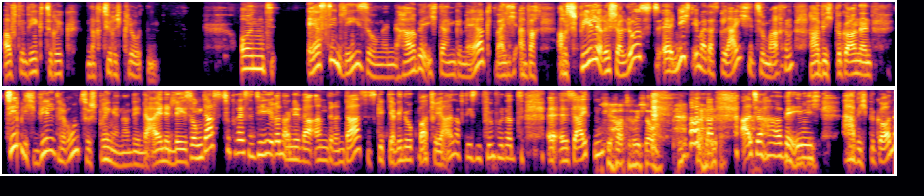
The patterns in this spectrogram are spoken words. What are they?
auf dem Weg zurück nach Zürich-Kloten. Und erst in Lesungen habe ich dann gemerkt, weil ich einfach aus spielerischer Lust, äh, nicht immer das Gleiche zu machen, habe ich begonnen, ziemlich wild herumzuspringen und in der einen Lesung das zu präsentieren und in der anderen das. Es gibt ja genug Material auf diesen 500 äh, äh, Seiten. Ja, durchaus. Also habe Mhm. ich, habe ich begonnen,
